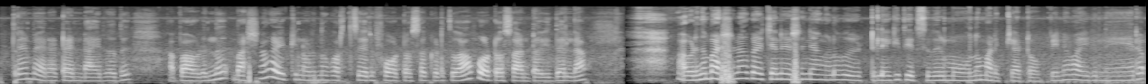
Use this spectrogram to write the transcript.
ഇത്രയും പേരാട്ടോ ഉണ്ടായിരുന്നത്. അപ്പോൾ അവിടുന്ന് ഭക്ഷണം കഴിക്കുന്നവിടുന്ന് കുറച്ച് ഒരു ഫോട്ടോസൊക്കെ എടുത്തു. ആ ഫോട്ടോസാണ് കേട്ടോ ഇതെല്ലാം. അവിടുന്ന് ഭക്ഷണം കഴിച്ചതിന് ശേഷം ഞങ്ങൾ വീട്ടിലേക്ക് തിരിച്ചത് ഒരു മൂന്ന് മണിക്കാട്ടോ. പിന്നെ വൈകുന്നേരം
